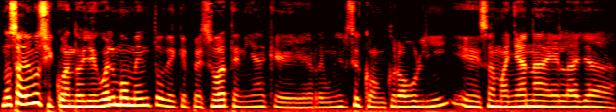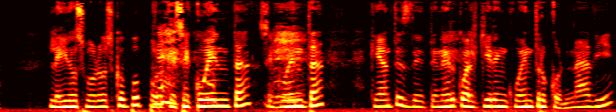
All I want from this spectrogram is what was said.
No sabemos si cuando llegó el momento de que Pessoa tenía que reunirse con Crowley, esa mañana él haya leído su horóscopo, porque se cuenta, se cuenta que antes de tener cualquier encuentro con nadie,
